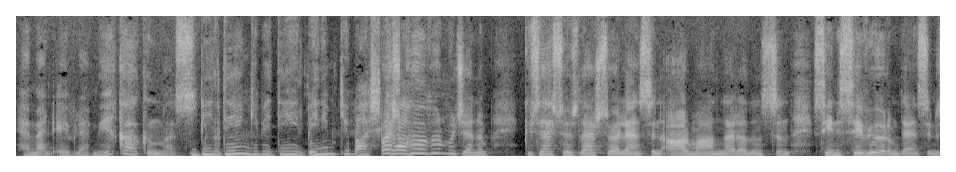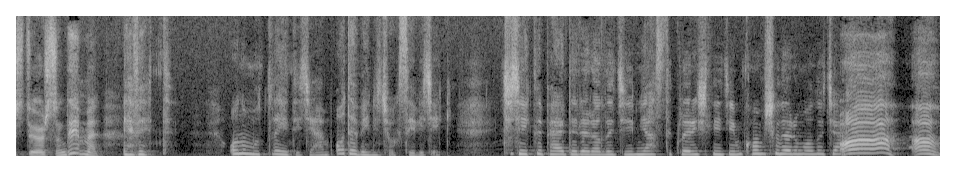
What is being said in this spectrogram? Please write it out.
Hemen evlenmeye kalkılmaz Bildiğin gibi değil benimki başka. Başka olur mu canım Güzel sözler söylensin Armağanlar alınsın Seni seviyorum densin istiyorsun değil mi Evet. Onu mutlu edeceğim. O da beni çok sevecek. Çiçekli perdeler alacağım, yastıklar işleyeceğim, komşularım olacak. Ah ah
